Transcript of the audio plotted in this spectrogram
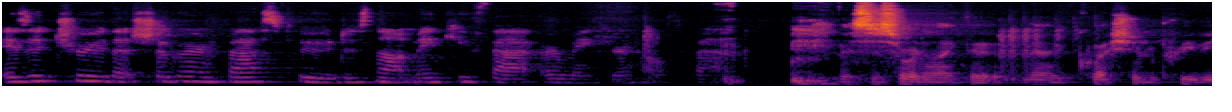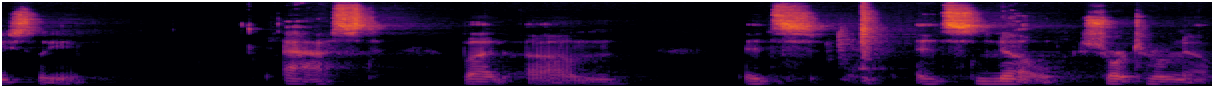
Is it true that sugar and fast food does not make you fat or make your health bad? this is sort of like the, the question previously asked, but um, it's it's no short term no.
